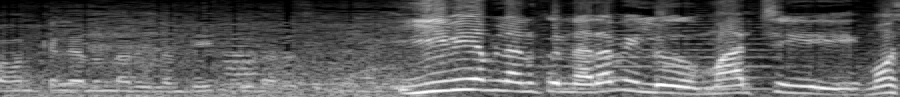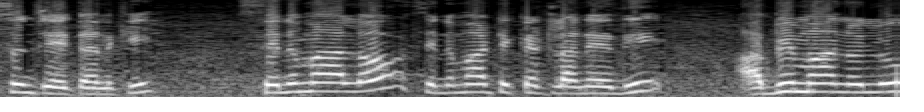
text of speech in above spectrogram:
పవన్ కళ్యాణ్ ఉన్నారు వీళ్ళంతా ఈవీఎంలు అనుకున్నారా వీళ్ళు మార్చి మోసం చేయటానికి? సినిమాలో సినిమా టికెట్లు అనేది అభిమానులు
